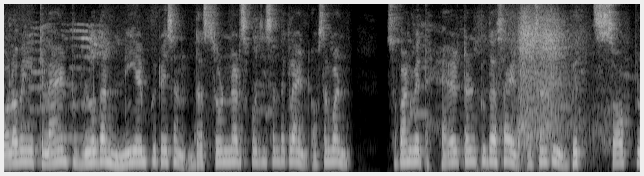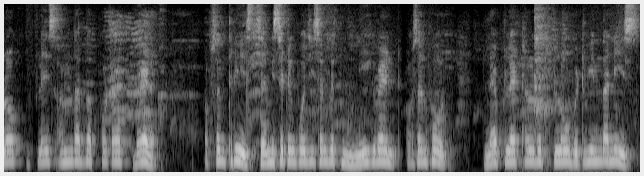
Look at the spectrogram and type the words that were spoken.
following a client below the knee amputation the should nurse position the client option 1 supine with hair turned to the side option 2 with soft block placed under the foot of bed Option 3 is semi-sitting position with knee bent. Option 4 left lateral with pillow between the knees.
